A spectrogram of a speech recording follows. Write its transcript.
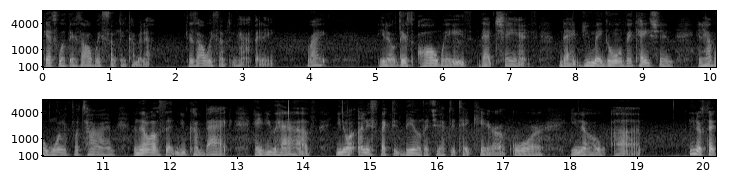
Guess what? There's always something coming up. There's always something happening, right? You know, there's always that chance that you may go on vacation and have a wonderful time, and then all of a sudden you come back and you have, you know, an unexpected bill that you have to take care of, or, you know, uh, you know, set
